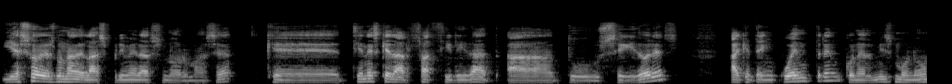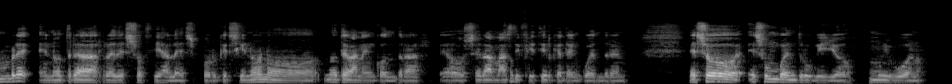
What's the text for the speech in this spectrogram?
y eso es una de las primeras normas, ¿eh? Que tienes que dar facilidad a tus seguidores a que te encuentren con el mismo nombre en otras redes sociales, porque si no, no, no te van a encontrar, eh, o será más difícil que te encuentren. Eso es un buen truquillo, muy bueno.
